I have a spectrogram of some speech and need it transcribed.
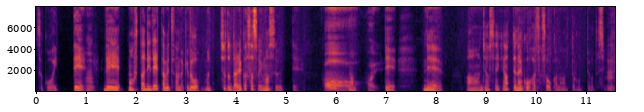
そこ行って、うん。で、まあ、2人で食べてたんだけど、まあ、ちょっと誰か誘いますってあなあ。はい。でであーじゃあ最近会ってない後輩誘おうかなって思って私うん。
